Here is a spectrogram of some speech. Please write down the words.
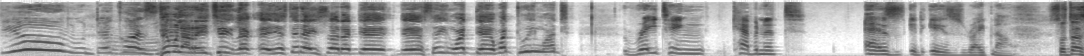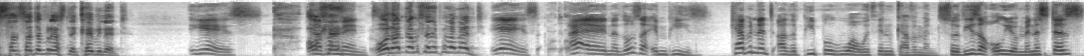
You. People are rating like uh, yesterday. I saw that they they are saying what they are what doing what. Rating cabinet as it is right now. So the South Africa's the cabinet. Yes. Okay. Government. All of them in the parliament. Yes. Uh, uh, no, those are MPs. Cabinet are the people who are within government. So these are all your ministers.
